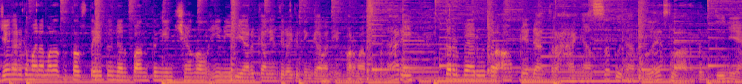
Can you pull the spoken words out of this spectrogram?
Jangan ke mana-mana tetap stay tune dan pantengin channel ini biar kalian tidak ketinggalan informasi menarik, terbaru, terupdate, dan terhangat seputar Leslar tentunya.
